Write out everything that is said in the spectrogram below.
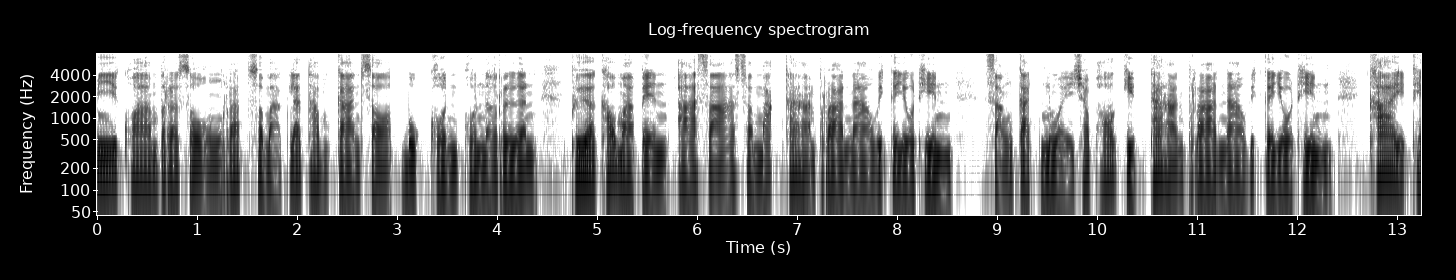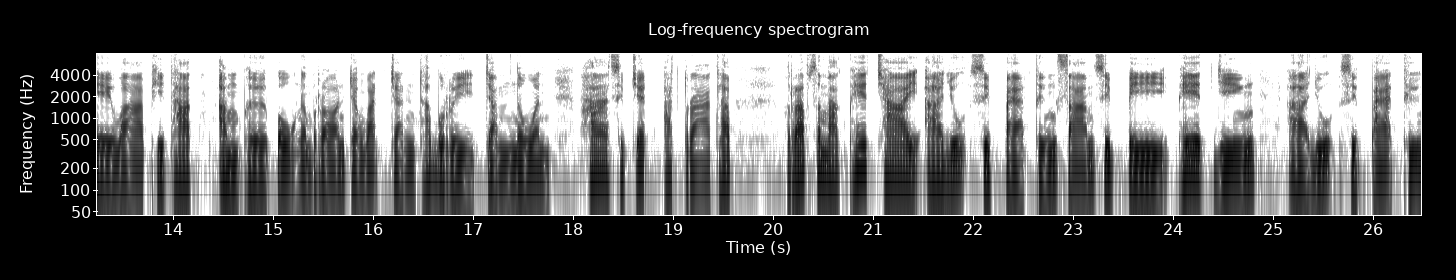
มีความประสงค์รับสมัครและทำการสอบบุคคลพลเรือน เพื่อเข้ามาเป็นอาสาสมัครทหารพรานนาวิกโยธิน สังกัดหน่วยเฉพาะกิจทหารพรานนาวิกโยธิน ค่ายเทวาพิทักษ์อำเภอโป่งน้ำร้อนจังหวัดจันทบุรีจำนวน 57 อัตราครับรับสมัครเพศชายอายุ 18 ถึง 30 ปี เพศหญิง อายุ 18 ถึง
